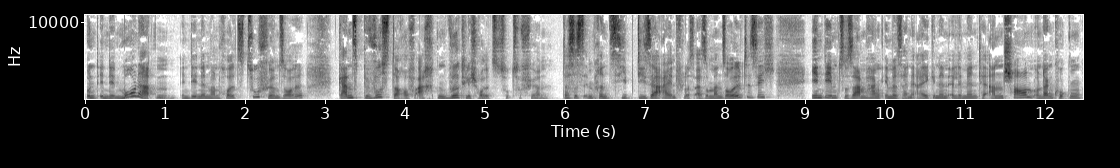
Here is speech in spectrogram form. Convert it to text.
und in den Monaten, in denen man Holz zuführen soll, ganz bewusst darauf achten, wirklich Holz zuzuführen. Das ist im Prinzip dieser Einfluss. Also man sollte sich in dem Zusammenhang immer seine eigenen Elemente anschauen und dann gucken,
